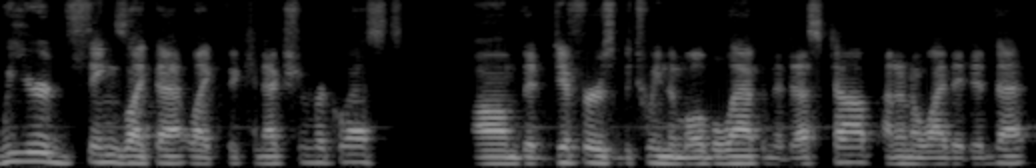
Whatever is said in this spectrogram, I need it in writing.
weird things like that, like the connection request um, that differs between the mobile app and the desktop. I don't know why they did that,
